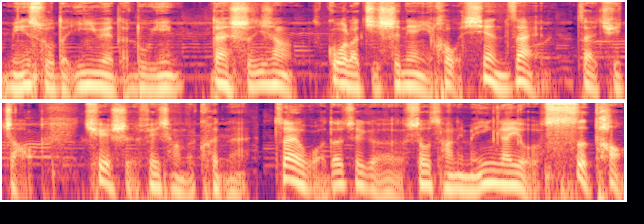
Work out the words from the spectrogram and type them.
民俗的音乐的录音，但实际上过了几十年以后，现在再去找，确实非常的困难。在我的这个收藏里面，应该有四套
